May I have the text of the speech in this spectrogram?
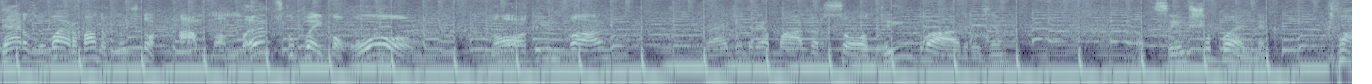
де розвиває Роману точно. А момент скупейко гол! Ну, 1-2. Legendary Amators 1-2, друзі. Максим Шабельник. 2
